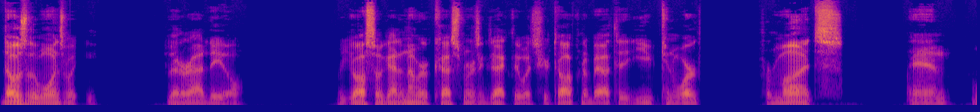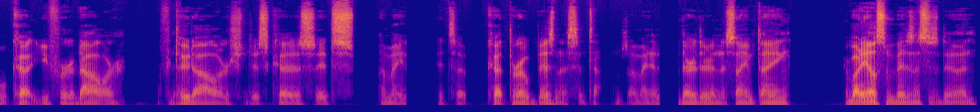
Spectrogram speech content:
Those are the ones we, that are ideal. But you also got a number of customers, exactly what you're talking about, that you can work for months and will cut you for a dollar, for two dollars, just because it's, I mean, it's a cutthroat business at times. I mean, they're doing the same thing everybody else in business is doing,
